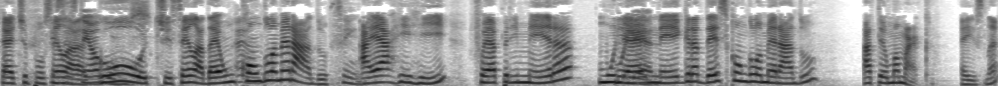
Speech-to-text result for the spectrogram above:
É tipo, sei lá, Existem alguns. Gucci, sei lá, daí é um conglomerado. Sim. Aí a Riri foi a primeira mulher, Mulher. negra desse conglomerado a ter uma marca. É isso, né?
